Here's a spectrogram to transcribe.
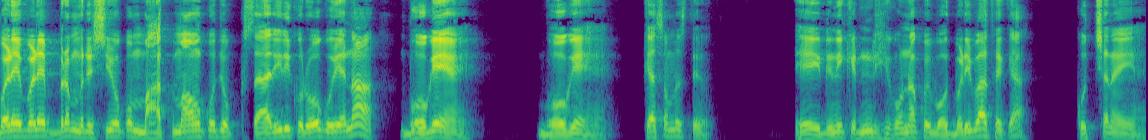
बड़े बड़े ब्रह्म ऋषियों को, महात्माओं को जो शारीरिक रोग हुए ना, भोगे हैं भोगे हैं। क्या समझते हो? ये इडनी किडनी ठीक होना कोई बहुत बड़ी बात है क्या? कुछ नहीं है।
